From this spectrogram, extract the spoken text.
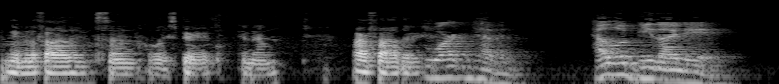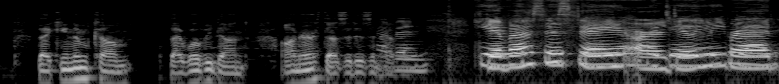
In the name of the Father, Son, Holy Spirit. Amen. Our Father, who art in heaven, hallowed be thy name. Thy kingdom come, thy will be done, on earth as it is in heaven. heaven. Give us this day our daily bread,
